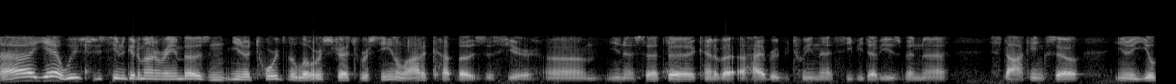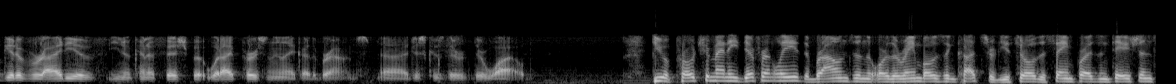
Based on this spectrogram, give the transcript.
Uh, yeah, we've seen a good amount of rainbows, and you know, towards the lower stretch, we're seeing a lot of cutbows this year. Um, you know, so that's a kind of a, a hybrid between that CPW's been uh, stocking. So, you know you'll get a variety of you know kind of fish, but what I personally like are the browns, uh, just because they're they're wild. Do you approach them any differently, the browns and the, or the rainbows and cuts, or do you throw the same presentations?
